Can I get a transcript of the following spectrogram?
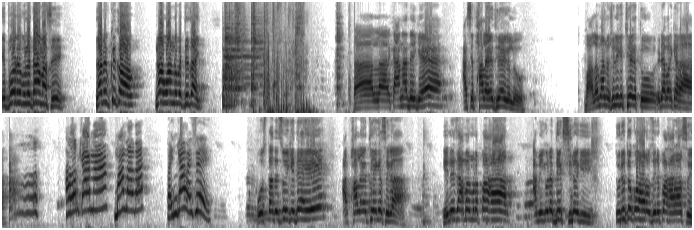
এ বড় বলে দাম আছে। লাভে কি কও? না অন্য বাড়িতে যাই আল্লাহর কানা দেখে আজকে ফালাই থুয়ে গেল। ভালো মানুষ হলে কি থুয়ে গেত? এটা আবার কেরা? আমার কানা মাজাটা ভাঙ্গা হয়েছে। ওস্তাদে চইকে দেহে আর ফালাই থুয়ে গেছে গা। এনে যে আমার মানে পাহাড় আমি কি ওটা দেখছি নাকি? তুইও তো কহারো যেন পাহাড় আছে।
